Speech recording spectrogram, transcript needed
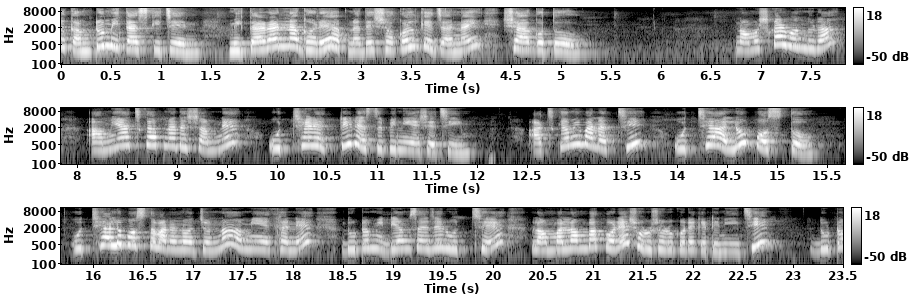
Welcome to Mita's kitchen. Mita রান্নাঘরে আপনাদের সকলকে জানাই স্বাগত। নমস্কার বন্ধুরা, আমি আজকে আপনাদের সামনে উচ্ছের একটি রেসিপি নিয়ে এসেছি। আজকে আমি বানাচ্ছি উচ্ছে আলু পোস্ত। উচ্ছে আলু পোস্ত বানানোর জন্য আমি এখানে দুটো মিডিয়াম সাইজের উচ্ছে লম্বা লম্বা করে সরু সরু করে কেটে নিয়েছি। দুটো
